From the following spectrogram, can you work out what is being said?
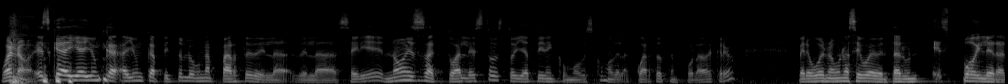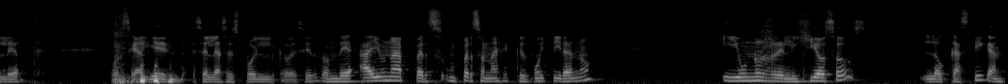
Bueno, es que ahí hay un, ca- hay un capítulo, una parte de la, de la serie. No es actual esto, esto ya tiene como, es como de la cuarta temporada, creo. Pero bueno, aún así voy a aventar un spoiler alert. Por si a alguien se le hace spoiler lo que voy a decir. Donde hay una pers- un personaje que es muy tirano. Y unos religiosos lo castigan.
